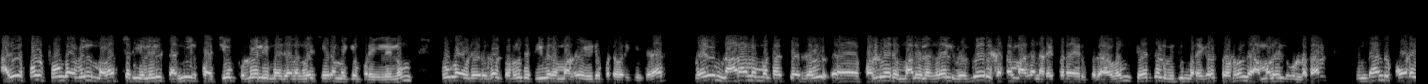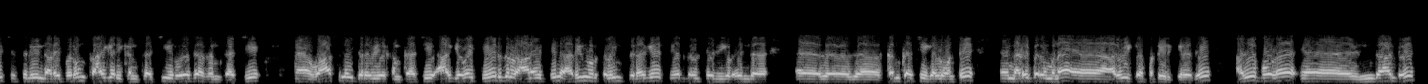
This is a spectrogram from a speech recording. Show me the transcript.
அதேபோல் பூங்காவில் மலர் செடிகளில் தண்ணீர் பாய்ச்சியும் புல்வெளி மைதானங்களை சீரமைக்கும் பணிகளிலும் பூங்கா ஊழியர்கள் தொடர்ந்து தீவிரமாக ஈடுபட்டு வருகின்றனர். மேலும் நாடாளுமன்ற தேர்தல் பல்வேறு மாநிலங்களில் வெவ்வேறு கட்டமாக நடைபெற இருப்பதாலும் தேர்தல் விதிமுறைகள் தொடர்ந்து அமலில் உள்ளதால் இந்த ஆண்டு கோடை சீசனில் நடைபெறும் காய்கறி கண்காட்சி ரோஜா கண்காட்சி வாசனை திரவிய கண்காட்சி ஆகியவை தேர்தல் ஆணையத்தின் அறிவுறுத்தலின் பிறகே தேர்தல் தேதிகள் இந்த கண்காட்சிகள் வந்துட்டு நடைபெறும் என அறிவிக்கப்பட்டிருக்கிறது. அதே போல இந்த ஆண்டு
